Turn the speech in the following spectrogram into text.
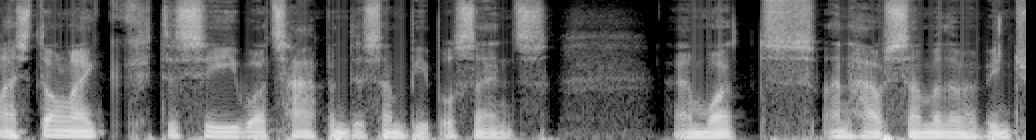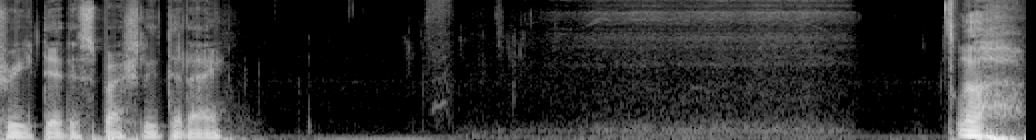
I still like to see what's happened to some people since and what and how some of them have been treated, especially today. Ugh.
